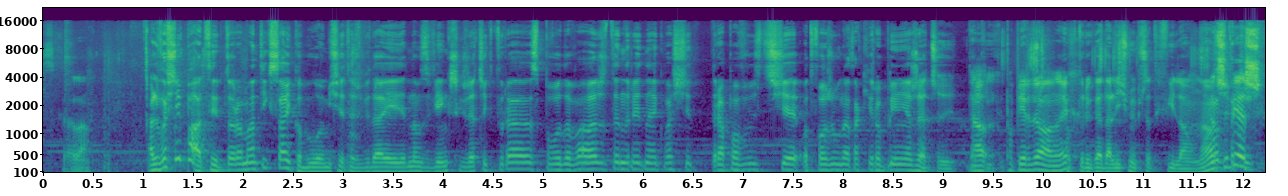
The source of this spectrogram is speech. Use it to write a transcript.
skala. Ale właśnie paty, to Romantic Psycho było mi się też wydaje jedną z większych rzeczy, która spowodowała, że ten rynek właśnie rapowy się otworzył na takie robienie rzeczy, No, takich, o popierdolonych. których gadaliśmy przed chwilą. No, Znaczy takich- wiesz,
